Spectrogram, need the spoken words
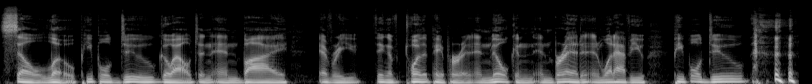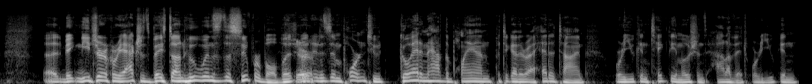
sell low. People do go out and, and buy everything of toilet paper and, and milk and, and bread and, and, what have you. People do uh, make knee jerk reactions based on who wins the Super Bowl. But, sure. but, it is important to go ahead and have the plan put together ahead of time where you can take the emotions out of it, where you can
